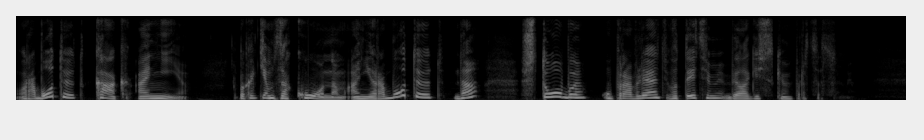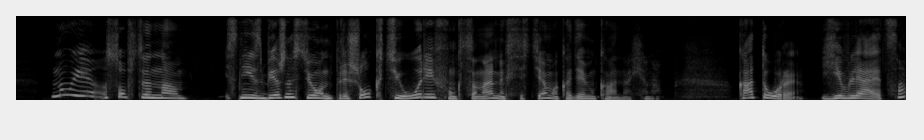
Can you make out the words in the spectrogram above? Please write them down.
работают, как они, по каким законам они работают, да, чтобы управлять вот этими биологическими процессами. Ну и, собственно, с неизбежностью он пришел к теории функциональных систем академика Анахина, которая является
